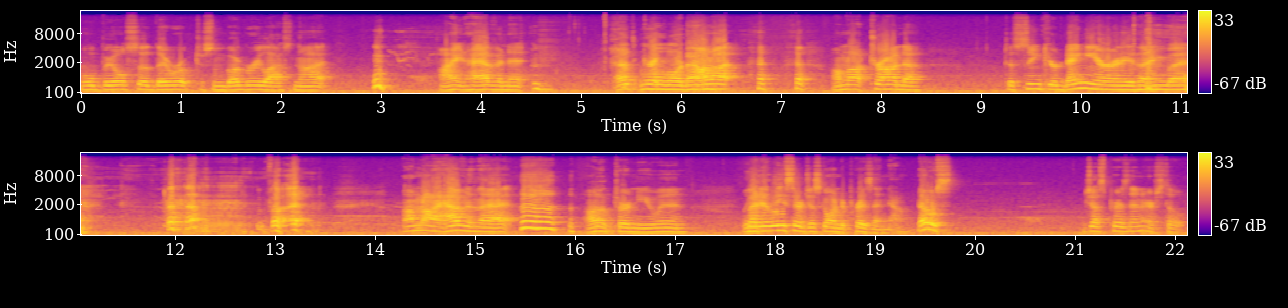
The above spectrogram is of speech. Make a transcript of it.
Well, Bill said they were up to some buggery last night. I ain't having it. That's great. We'll. I'm not. I'm not trying to to sink your dinghy or anything, but but I'm not having that. I'll turn you in. But at least they're just going to prison now. No, s- just prison or still.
